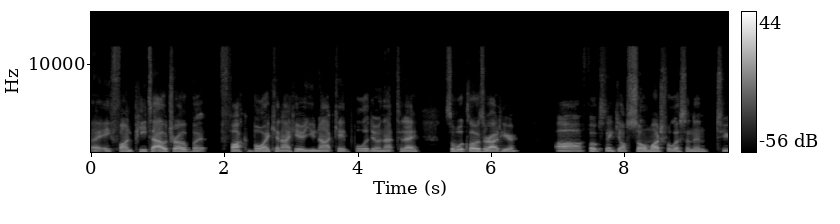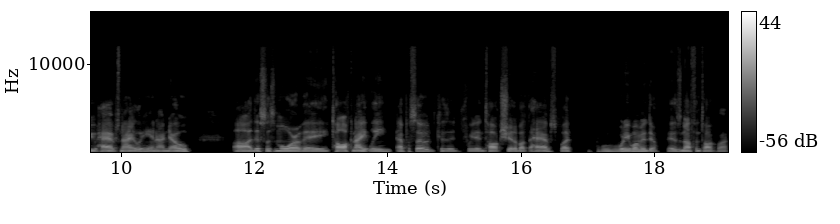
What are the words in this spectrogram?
a fun pizza outro. But fuck, boy, can I hear you not capable of doing that today? So we'll close her out here. Uh, folks, thank y'all so much for listening to Habs Nightly, and I know uh, this was more of a talk nightly episode because if we didn't talk shit about the Habs, but what do you want me to do? There's nothing to talk about.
